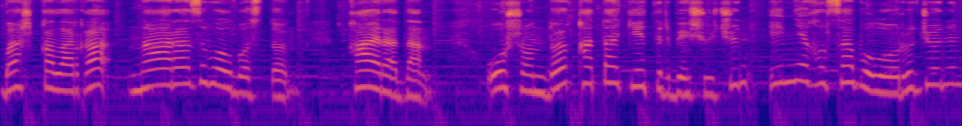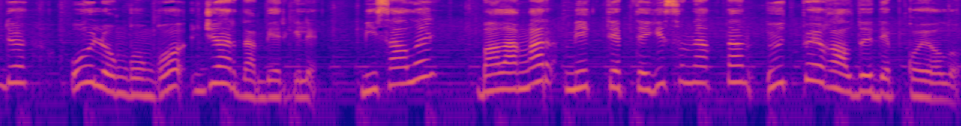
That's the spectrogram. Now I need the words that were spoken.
башкаларга нааразы болбостон. Кайрадан ошондой ката кетирбеш үчүн эмне кылса болоору жөнүндө ойлонгонго жардам бергиле. Мисалы балаңар мектептеги сынактан өтпөй калды деп коелу.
